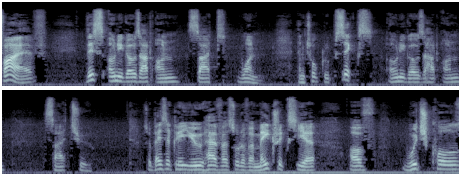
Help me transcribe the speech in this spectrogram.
5, this only goes out on site 1. And talk group 6 only goes out on site 2. So basically you have a sort of a matrix here of which calls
